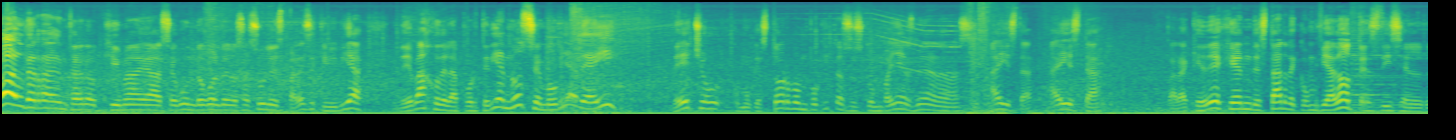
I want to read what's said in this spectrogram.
gol de Rantaro Kimaya. Segundo gol de los azules. Parece que vivía debajo de la portería. No se movía de ahí. De hecho, como que estorba un poquito a sus compañeros. Mira nada más. Ahí está, ahí está. Para que dejen de estar de confiadotes, dice el,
